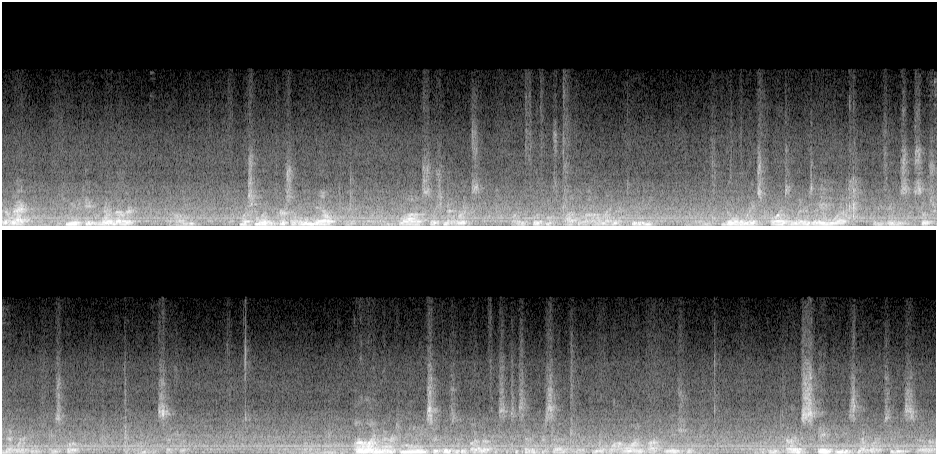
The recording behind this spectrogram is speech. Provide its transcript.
interact and communicate with one another. Um, Much more than personal email, and, um, blogs, social networks, are the fourth most popular online activity. Um, No one writes cards and letters anymore. Everything is social networking, Facebook, um, et cetera. Um, Online member communities are visited by roughly 67% of the global online population. Um, And the time spent in these networks, in these uh,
